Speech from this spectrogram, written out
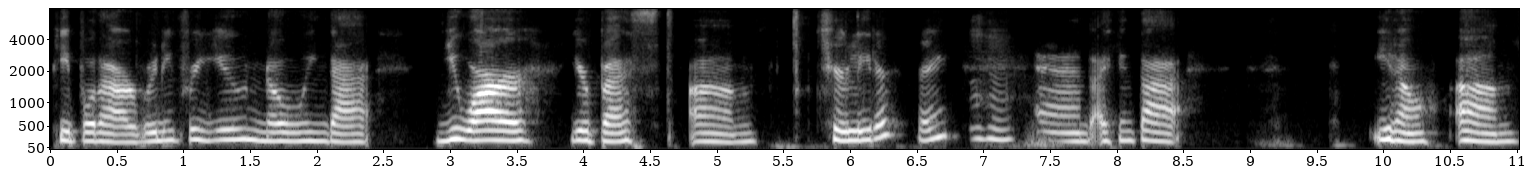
people that are rooting for you, knowing that you are your best um, cheerleader, right? Mm-hmm. And I think that, you know, um,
